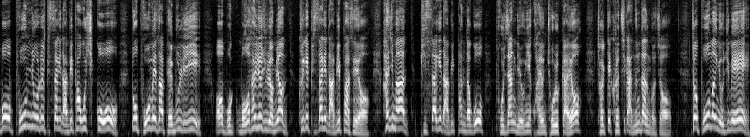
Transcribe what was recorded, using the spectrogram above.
뭐 보험료를 비싸게 납입하고 싶고 또 보험회사 배불리 어 뭐 뭐 살려주려면 그렇게 비싸게 납입하세요. 하지만 비싸게 납입한다고 보장 내용이 과연 좋을까요? 절대 그렇지가 않는다는 거죠. 저 보험왕 요즘에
